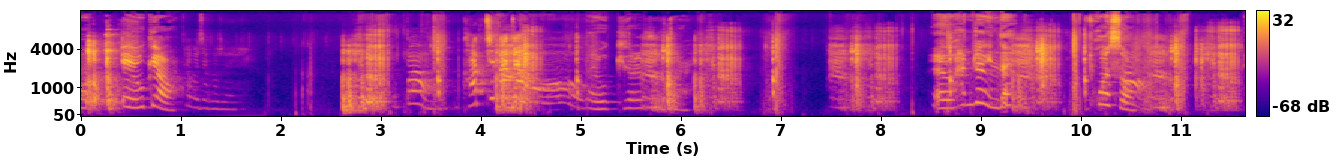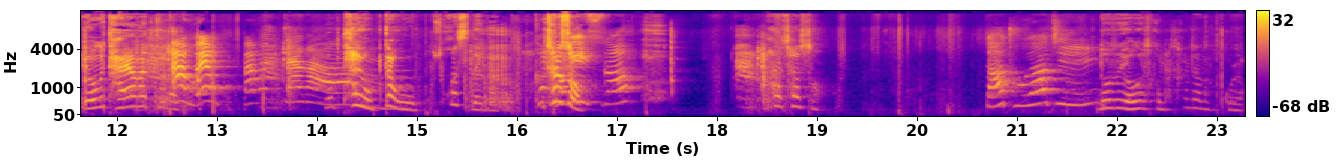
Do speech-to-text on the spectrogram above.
어, 예 여기야. 잠깐 잠깐. 오빠 같이 가자고. 나 여기 기다려줬잖아. 야 이거 함정인데? 속았어. 여기 다이아 같은 거. 아왜 오빠 혼자가? 여기 다이아 없다고. 속았어 내가. 그럼 찾았어. 있어? 하나 찾았어. 나 줘야지. 너도 여기서 그만 상자 하나 골라.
